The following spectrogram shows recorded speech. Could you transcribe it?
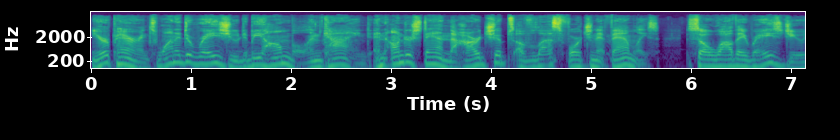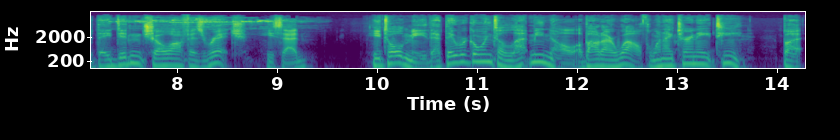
Your parents wanted to raise you to be humble and kind and understand the hardships of less fortunate families. So while they raised you, they didn't show off as rich, he said. He told me that they were going to let me know about our wealth when I turn 18, but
